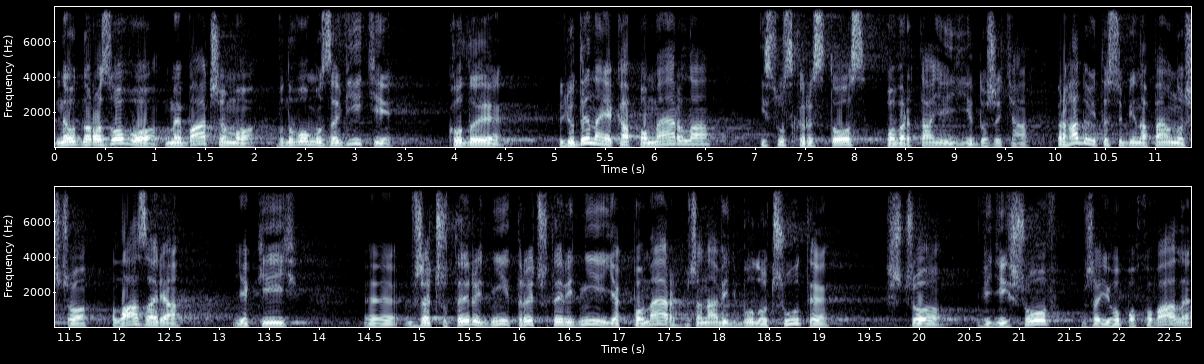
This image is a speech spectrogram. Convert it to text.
неодноразово ми бачимо в Новому Завіті, коли людина, яка померла, Ісус Христос повертає її до життя. Пригадуєте собі, напевно, що Лазаря, який вже 4 дні, 3-4 дні, як помер, вже навіть було чути, що відійшов, вже його поховали,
